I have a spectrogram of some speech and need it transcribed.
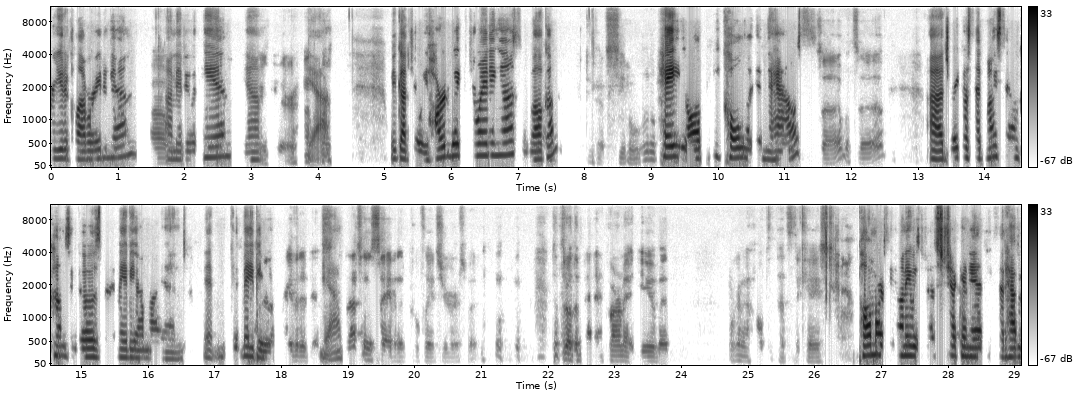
for you to collaborate again. Um, Uh, maybe with Ian. Yeah. Yeah. We've got Joey Hardwick joining us. Welcome. Do that seat a little. bit. Hey, y'all, P. Cola in the house. What's up? What's up? Uh, Draco said, My sound comes and goes, but it may be on my end. It, it may be. It. Yeah. Not to say that it, hopefully it's yours, but to throw the bad karma at you, but we're gonna hope that that's the case. Paul Marciani was just checking in. He said, Have a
